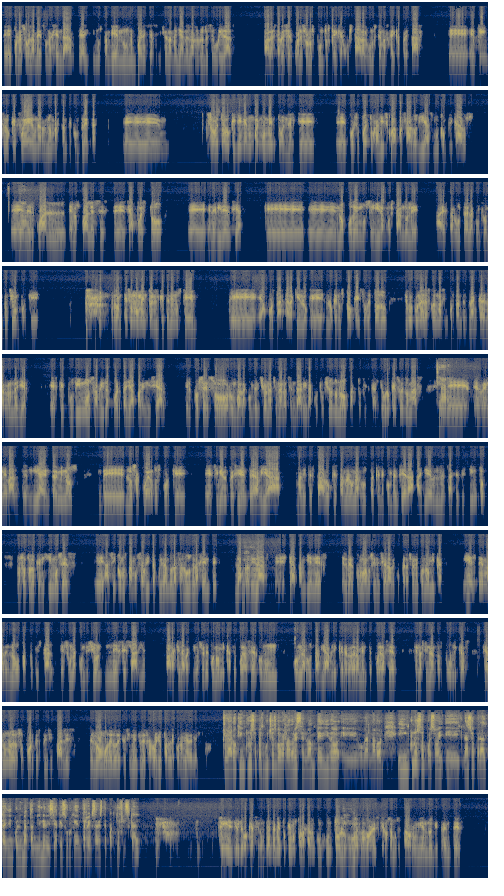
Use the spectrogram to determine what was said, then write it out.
eh, poner sobre la mesa una agenda amplia, hicimos también un buen ejercicio en la mañana en la reunión de seguridad para establecer cuáles son los puntos que hay que ajustar, algunos temas que hay que apretar. en fin, creo que fue una reunión bastante completa, sobre todo que llega en un buen momento en el que, por supuesto, Jalisco ha pasado días muy complicados, en el cual, en los cuales este, se ha puesto en evidencia que eh, no podemos seguir apostándole a esta ruta de la confrontación porque perdón, es un momento en el que tenemos que eh, aportar cada quien lo que lo que nos toca y sobre todo yo creo que una de las cosas más importantes Blanca de la reunión de ayer es que pudimos abrir la puerta ya para iniciar el proceso rumbo a la Convención Nacional Hacendaria y la construcción de un nuevo pacto fiscal. Yo creo que eso es lo más eh, relevante, diría, en términos de los acuerdos, porque si bien el presidente había manifestado que esta no era una ruta que le convenciera. Ayer el mensaje es distinto. Nosotros lo que dijimos es, eh, así como estamos ahorita cuidando la salud de la gente, la prioridad eh, ya también es el ver cómo vamos a iniciar la recuperación económica y el tema del nuevo pacto fiscal es una condición necesaria para que la reactivación económica se pueda hacer con un con una ruta viable y que verdaderamente pueda hacer que las finanzas públicas sean uno de los soportes principales del nuevo modelo de crecimiento y desarrollo para la economía de México. Claro que incluso pues muchos gobernadores se lo han pedido, eh, gobernador, e incluso pues hoy eh, Ignacio Peralta allá en Colima también le decía que es urgente revisar este pacto fiscal. Sí, yo, creo que ha sido un planteamiento que hemos trabajado en conjunto los gobernadores, que nos hemos estado reuniendo en diferentes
